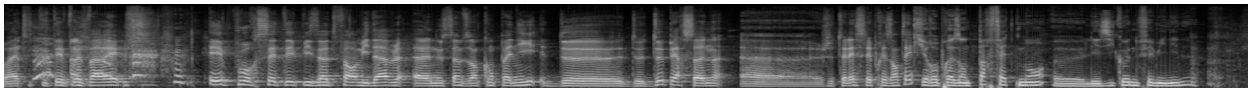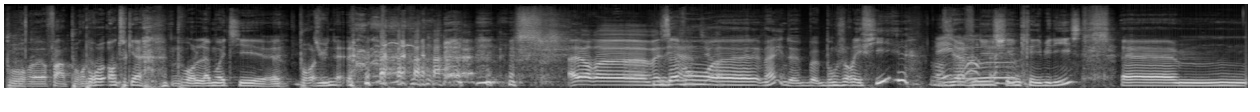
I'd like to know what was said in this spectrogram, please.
Ouais, tout, tout est préparé. Et pour cet épisode formidable, euh, nous sommes en compagnie de, de deux personnes. Euh, je te laisse les présenter. Qui représente parfaitement euh, les icônes féminines. Pour, euh, enfin, pour, en tout cas, pour la moitié euh, Pour- d'une. Alors, euh. Nous avons. Euh, ouais, de- bonjour les filles, Hello. bienvenue chez Incredibilis. Euh,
